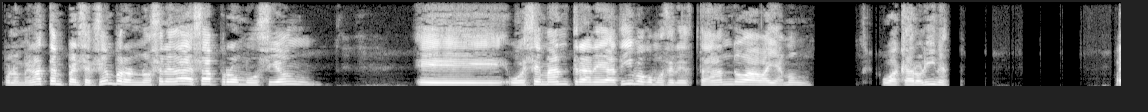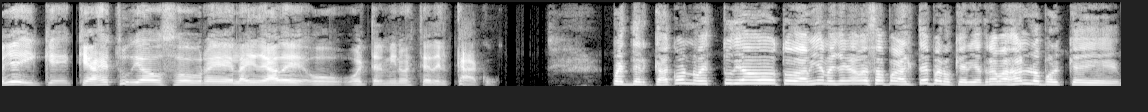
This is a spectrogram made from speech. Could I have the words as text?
por lo menos hasta en percepción, pero no se le da esa promoción eh, o ese mantra negativo como se le está dando a Bayamón o a Carolina. Oye, ¿y qué, qué has estudiado sobre la idea de, o, o el término este del caco? Pues del caco no he estudiado todavía, no he llegado a esa parte, pero quería trabajarlo porque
